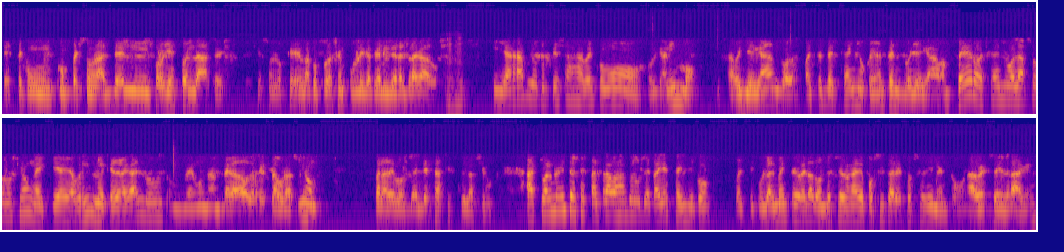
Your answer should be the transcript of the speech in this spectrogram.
este con, personal del proyecto Enlaces, que son los que es una corporación pública que lidera el dragado. Y ya rápido tú empiezas a ver cómo organismos, ¿sabes? Llegando a las partes del caño que antes no llegaban. Pero esa no es la solución, hay que abrirlo, hay que dragarlo, en un dragado de restauración para devolverle esa circulación. Actualmente se están trabajando los detalles técnicos, particularmente ver a dónde se van a depositar esos sedimentos una vez se draguen.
